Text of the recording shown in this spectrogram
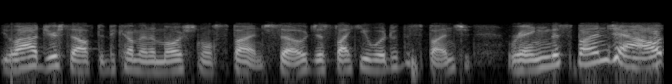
you allowed yourself to become an emotional sponge. So, just like you would with a sponge, wring the sponge out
